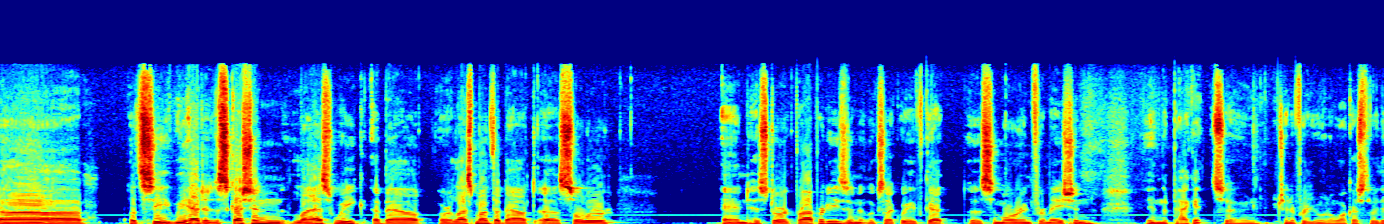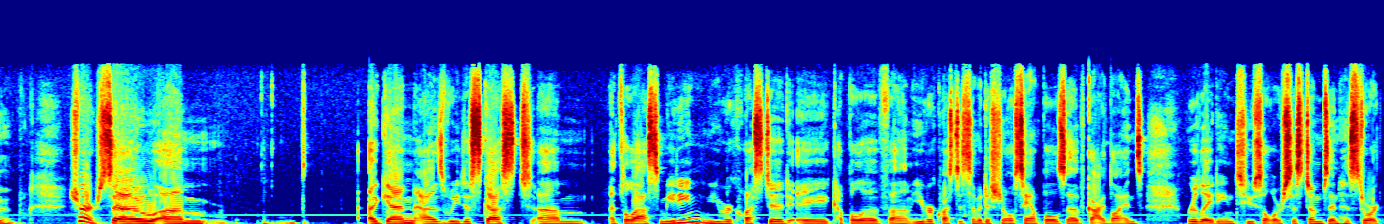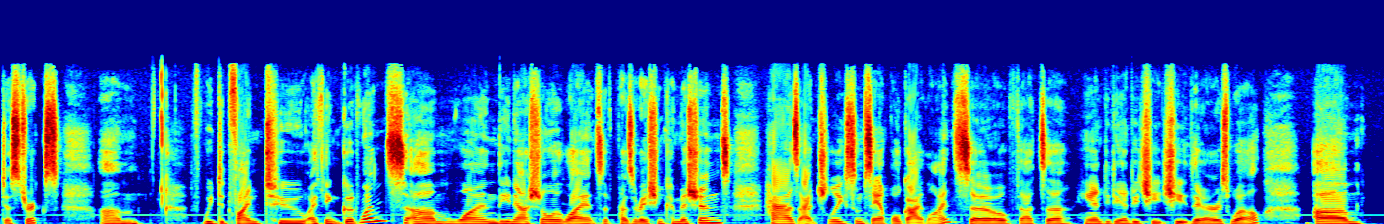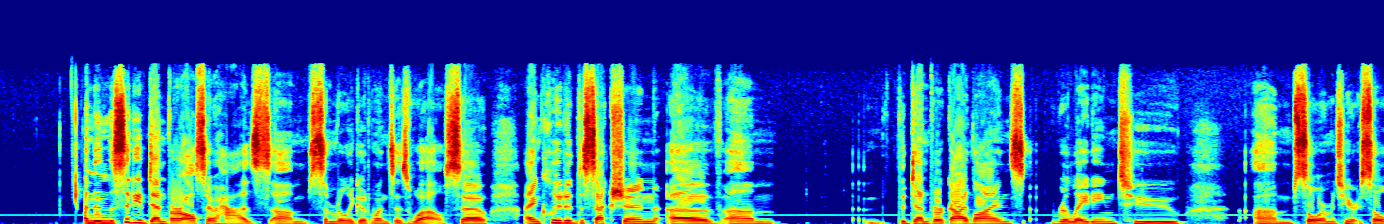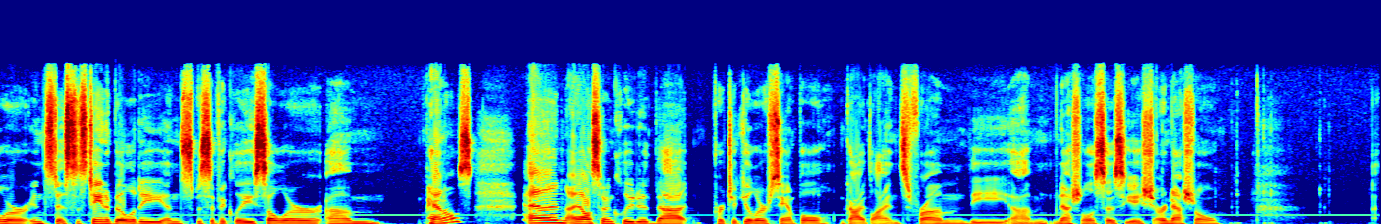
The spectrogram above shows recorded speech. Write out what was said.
uh, let's see, we had a discussion last week about, or last month about uh, solar and historic properties, and it looks like we've got uh, some more information in the packet, so Jennifer, you want to walk us through that? Sure. So, um, again, as we discussed um, at the last meeting, you requested a couple of, um, you requested some additional samples of guidelines relating to solar systems in historic districts. Um, we did find two, I think, good ones. Um, one, the National Alliance of Preservation Commissions has actually some sample guidelines, so that's a handy dandy cheat sheet there as well. Um, and then the city of Denver also has um, some really good ones as well. So I included the section of um, the Denver guidelines relating to um, solar material, solar sustainability, and specifically solar um, panels. And I also included that particular sample guidelines from the um, National Association or National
